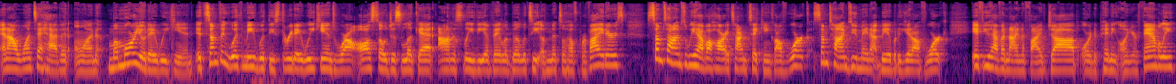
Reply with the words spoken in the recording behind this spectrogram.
and I want to have it on Memorial Day weekend. It's something with me with these three day weekends where I also just look at honestly the availability of mental health providers. Sometimes we have a hard time taking off work. Sometimes you may not be able to get off work if you have a nine to five job or depending on your family,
